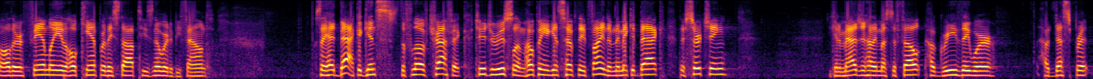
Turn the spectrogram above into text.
all their family, the whole camp where they stopped, he's nowhere to be found. So they head back against the flow of traffic to Jerusalem, hoping against hope they'd find him. They make it back, they're searching. You can imagine how they must have felt, how grieved they were, how desperate.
